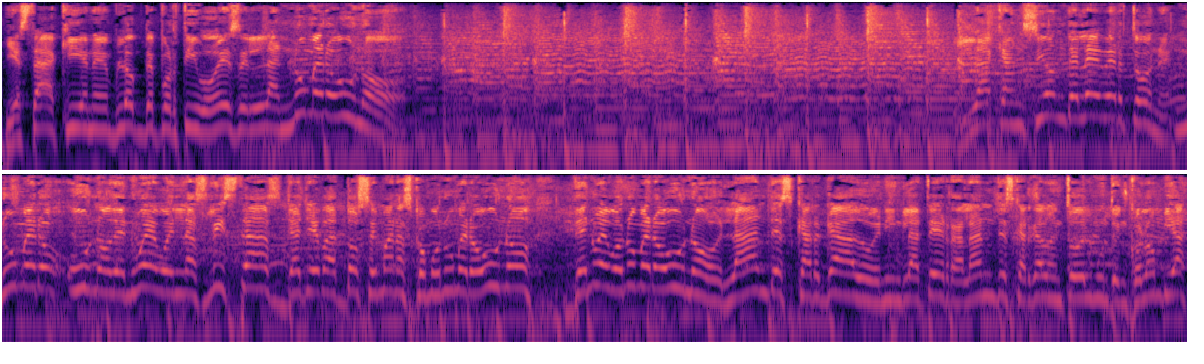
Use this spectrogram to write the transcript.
Y está aquí en el blog deportivo, es la número uno. La canción del Everton, número uno de nuevo en las listas, ya lleva dos semanas como número uno, de nuevo número uno, la han descargado en Inglaterra, la han descargado en todo el mundo, en Colombia,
